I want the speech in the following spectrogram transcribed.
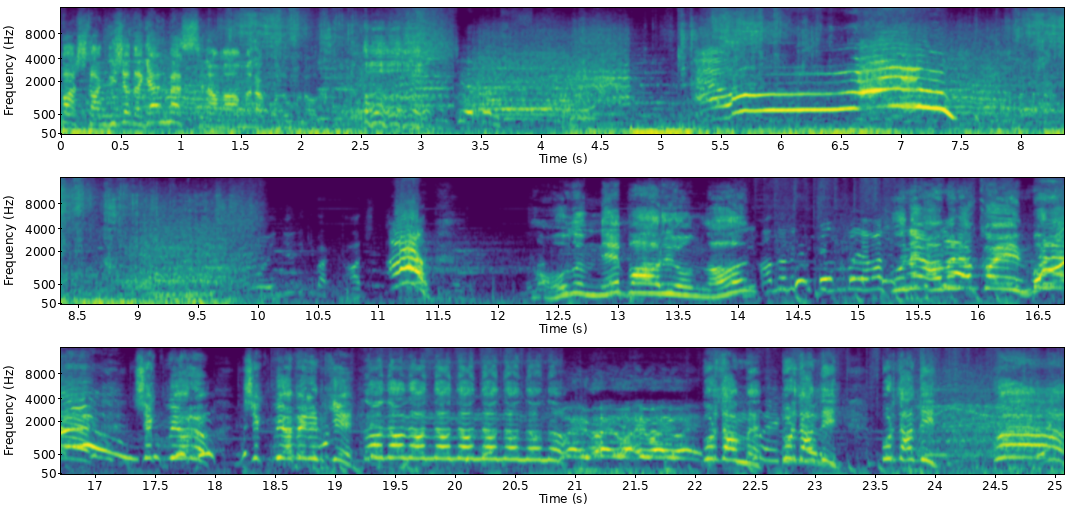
Başlangıca da gelmezsin ama amına kodumun olsun. Şey yaparız. Oyun diyordu ki bak aç. Oğlum ne bağırıyorsun lan? Ananı sikeyim burada yavaş. Bu ne amına koyayım? Bu ne? Çıkmıyorum. Çıkmıyor benimki. No no no no no no no no no. Buradan mı? Buradan değil. Buradan değil. Aa!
